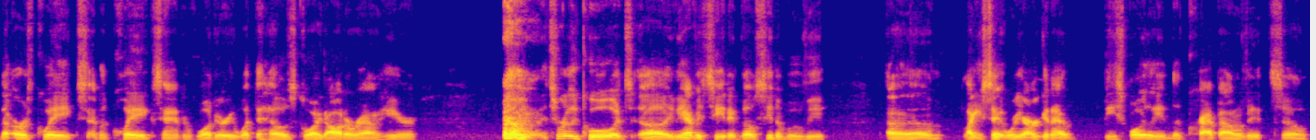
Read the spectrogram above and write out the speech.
the earthquakes and the quakes and wondering what the hell is going on around here. it's really cool. It's uh, if you haven't seen it, go see the movie. Uh, like I said, we are gonna be spoiling the crap out of it. So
